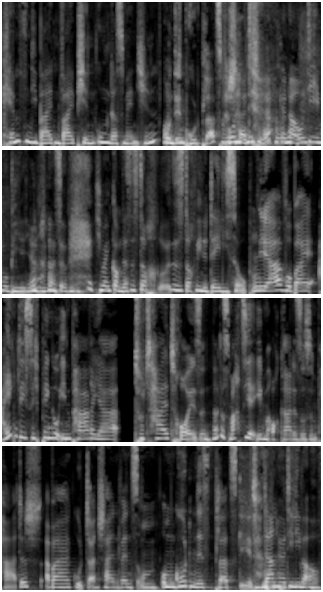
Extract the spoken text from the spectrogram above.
kämpfen die beiden Weibchen um das Männchen. Und, und den Brutplatz wahrscheinlich. Und, ja. Genau, und die Immobilie. Mhm. Also ich meine, komm, das ist doch, das ist doch wie eine Daily Soap. Ja, wobei eigentlich sich Pinguinpaare ja total treu sind. Ne? Das macht sie ja eben auch gerade so sympathisch. Aber gut, anscheinend, wenn es um, um guten Nistplatz geht. Dann hört die Liebe auf.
